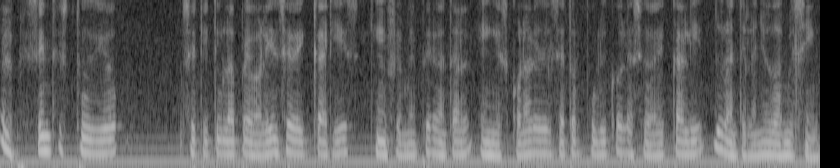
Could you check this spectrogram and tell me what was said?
El presente estudio se titula Prevalencia de caries y enfermedad periodontal en escolares del sector público de la ciudad de Cali durante el año 2005.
